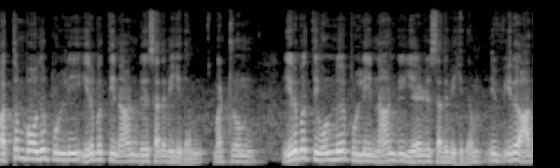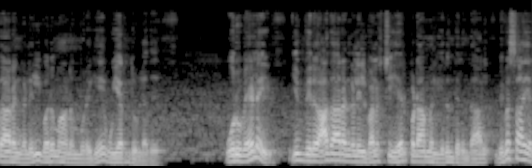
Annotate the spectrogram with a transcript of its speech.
பத்தொம்போது புள்ளி இருபத்தி நான்கு சதவிகிதம் மற்றும் இருபத்தி ஒன்று புள்ளி நான்கு ஏழு சதவிகிதம் இவ்விரு ஆதாரங்களில் வருமானம் முறையே உயர்ந்துள்ளது. ஒருவேளை இவ்விரு ஆதாரங்களில் வளர்ச்சி ஏற்படாமல் இருந்திருந்தால் விவசாய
